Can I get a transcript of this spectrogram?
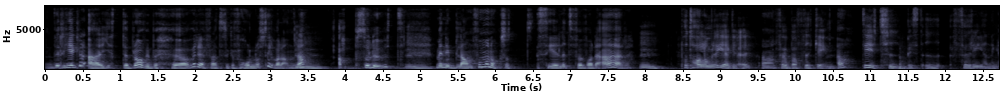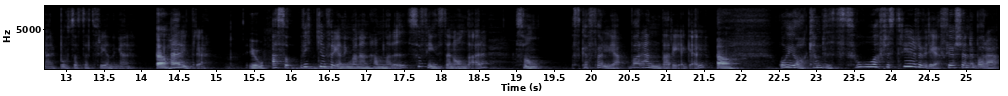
Regler är jättebra, vi behöver det för att vi ska förhålla oss till varandra. Mm. Absolut. Men ibland får man också se det lite för vad det är. Mm. På tal om regler, Ja. får jag bara flika in. Ja. Det är ju typiskt i föreningar, bostadsrättsföreningar. Ja. Är inte det? Jo. Alltså vilken förening man än hamnar i så finns det någon där som ska följa varenda regel. Ja. Och jag kan bli så frustrerad över det, för jag känner bara,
